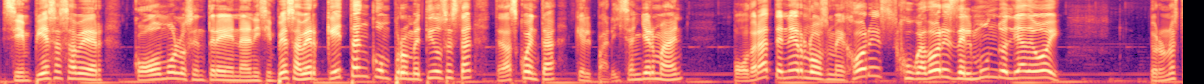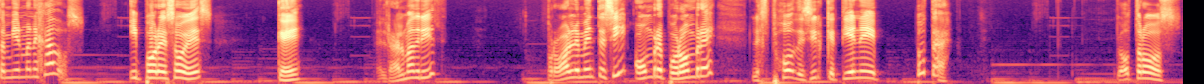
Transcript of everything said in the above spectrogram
si empiezas a ver cómo los entrenan y si empiezas a ver qué tan comprometidos están, te das cuenta que el Paris Saint Germain podrá tener los mejores jugadores del mundo el día de hoy, pero no están bien manejados. Y por eso es que el Real Madrid, probablemente sí, hombre por hombre, les puedo decir que tiene puta. Otros.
